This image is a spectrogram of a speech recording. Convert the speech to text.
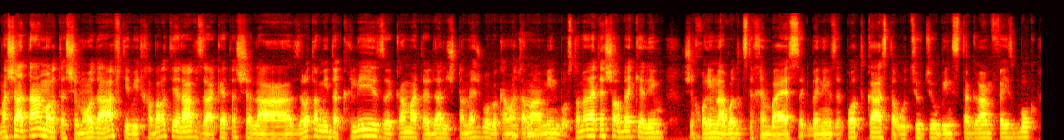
מה שאתה אמרת שמאוד אהבתי והתחברתי אליו זה הקטע של ה... זה לא תמיד הכלי, זה כמה אתה יודע להשתמש בו וכמה אתה נכון. מאמין בו. זאת אומרת, יש הרבה כלים שיכולים לעבוד אצלכם בעסק, בין אם זה פודקאסט, ערוץ יוטיוב, אינסטגרם, פייסבוק,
